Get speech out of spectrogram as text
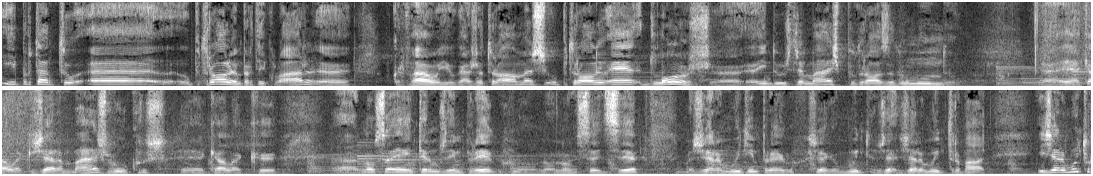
e, portanto, o petróleo em particular o carvão e o gás natural, mas o petróleo é, de longe, a indústria mais poderosa do mundo. Eh, é aquela que gera mais lucros, é aquela que, ah, não sei em termos de emprego, não, não, não sei dizer, mas gera muito emprego, gera muito, gera muito trabalho e gera muito,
